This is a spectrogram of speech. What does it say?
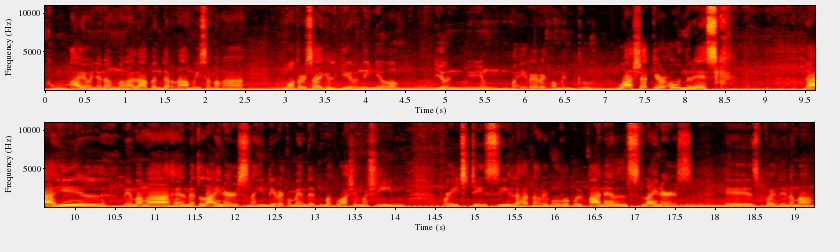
Kung ayaw niya ng mga lavender na amoy sa mga motorcycle gear ninyo Yun, yun yung maire-recommend ko. Wash at your own risk. Dahil may mga helmet liners na hindi recommended mag washing machine. For HJC lahat ng removable panels, liners is pwede namang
